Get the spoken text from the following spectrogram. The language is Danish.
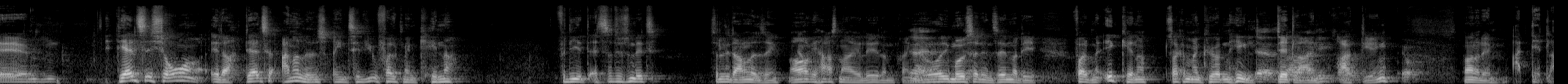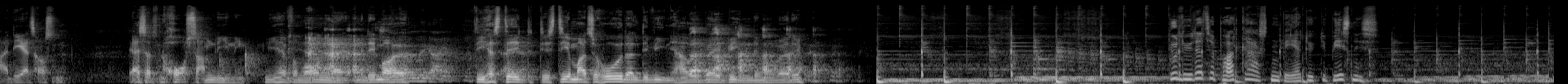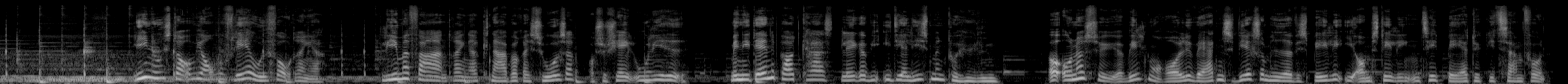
Øh, det er altid sjovere, eller det er altid anderledes at interviewe folk, man kender. Fordi at, altså, det er sådan lidt, så er det lidt anderledes, ikke? Nå, ja. vi har snakket lidt omkring ja, ja. noget, i modsætning til, når det er folk, man ikke kender, så kan man køre den helt ja, deadline-agtig, ikke? Jo. Sådan er det. Ah, deadline, det er altså også en, det er altså en hård sammenligning lige her fra morgenen af, men det må have, de har sted, det stiger mig til hovedet, alt det vin, jeg har ude bag i bilen, det må være det. Du lytter til podcasten Bæredygtig Business. Lige nu står vi over for flere udfordringer. Klimaforandringer, knappe ressourcer og social ulighed. Men i denne podcast lægger vi idealismen på hylden og undersøger, hvilken rolle verdens virksomheder vil spille i omstillingen til et bæredygtigt samfund.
